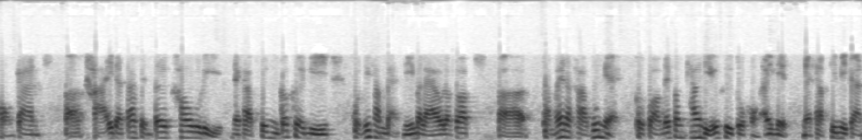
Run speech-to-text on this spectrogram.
ของการขาย Data Center เข้ารีดนะครับ ซึ่งก็เคยมีคนที่ทำแบบนี้มาแล้ว แล้วก็เอ่อทำให้ราคาหุ้นเนี่ยเพอร์ฟอร์มได้ค่อนข้างดีก็คือตัวของ iNet นะครับที่มีการ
